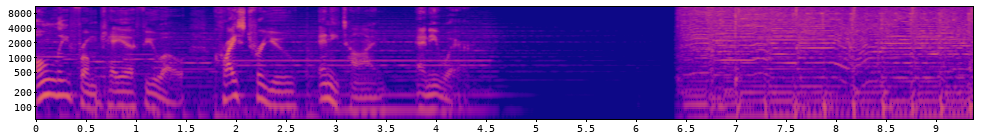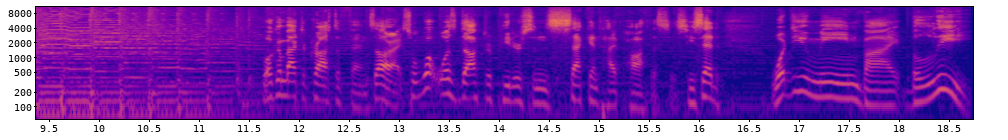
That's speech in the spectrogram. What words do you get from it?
only from KFUO. Christ for you, anytime, anywhere. Welcome back to Cross Defense. All right, so what was Dr. Peterson's second hypothesis? He said, What do you mean by believe?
